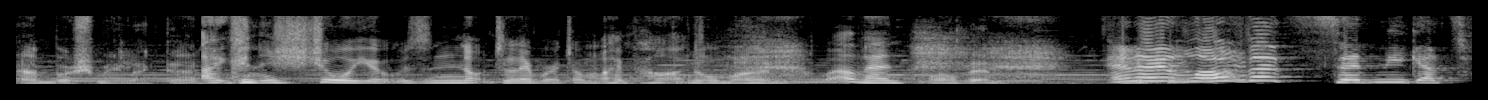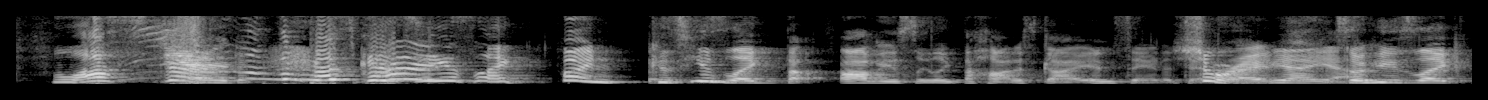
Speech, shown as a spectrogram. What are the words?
ambush me like that. I can assure you it was not deliberate on my part. No, mine. Well then, Well then, And I love that Sidney gets flustered. the best because he's like, "Fine." Because he's like the obviously like the hottest guy in Sanditon, Sure, right? yeah, yeah. So he's like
